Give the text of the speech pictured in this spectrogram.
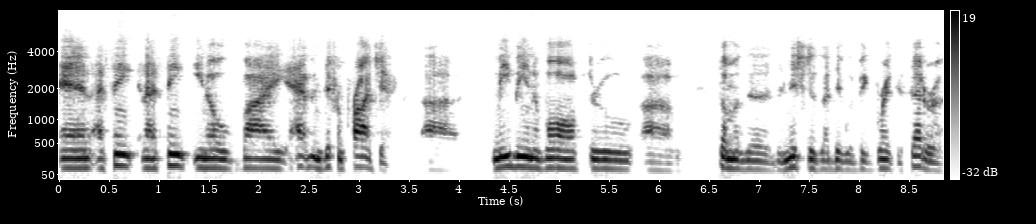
And I think, and I think, you know, by having different projects, uh, me being involved through um, some of the, the, initiatives I did with Big Break, et cetera,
